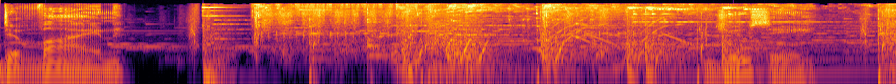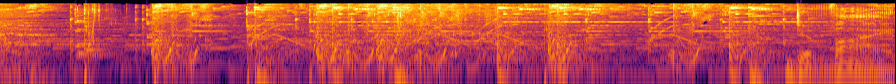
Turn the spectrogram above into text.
Divine. Juicy. Divine.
